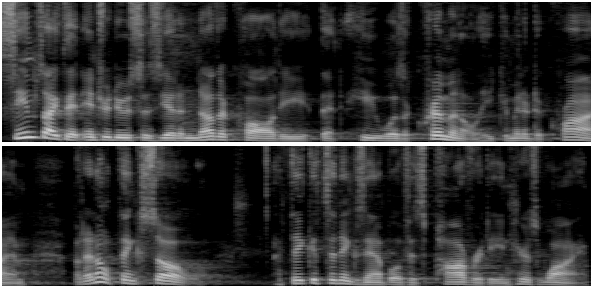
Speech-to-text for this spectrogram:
seems like that introduces yet another quality that he was a criminal, he committed a crime, but I don't think so. I think it's an example of his poverty, and here's why.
